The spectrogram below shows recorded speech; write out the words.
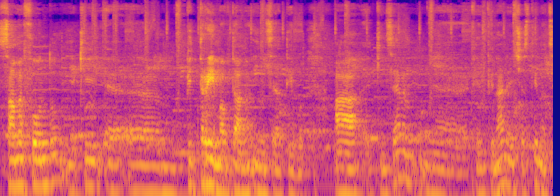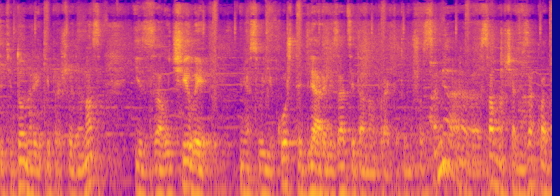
саме фонду, який е, е, підтримав дану ініціативу. А кінцевим е, фін- фінальною частиною це ті донори, які прийшли до нас і залучили свої кошти для реалізації даного проекту. Тому що самі, сам навчальний заклад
